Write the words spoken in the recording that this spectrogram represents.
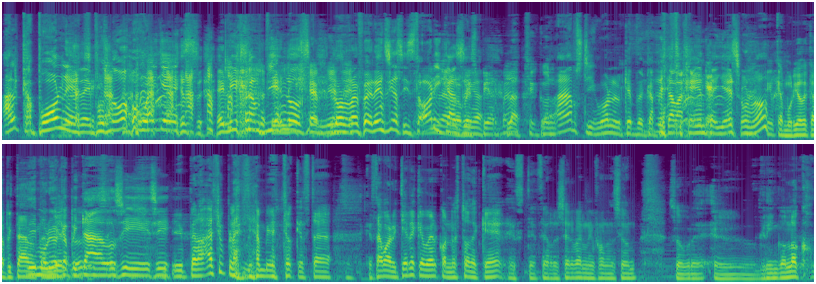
Al Capone de, pues no, güeyes, elijan bien los, los referencias históricas. La Robespierre, la- ah, pues chingón, el que decapitaba gente y eso, ¿no? El que murió decapitado. Y murió también, ¿no? decapitado, sí, sí. Y- pero hace un planteamiento que está, que está bueno y tiene que ver con esto de que este, se reservan la información sobre el gringo loco.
